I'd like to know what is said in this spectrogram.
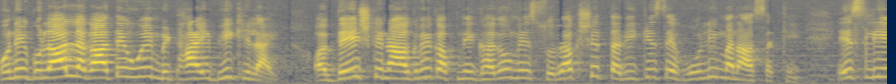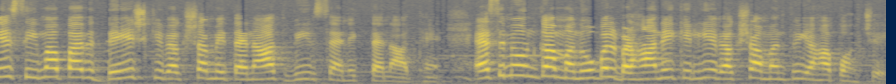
उन्हें गुलाल लगाते हुए मिठाई भी खिलाई। और देश के नागरिक अपने घरों में सुरक्षित तरीके से होली मना सकें। इसलिए सीमा पर देश की रक्षा में तैनात वीर सैनिक तैनात हैं। ऐसे में उनका मनोबल बढ़ाने के लिए रक्षा मंत्री यहाँ पहुँचे।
